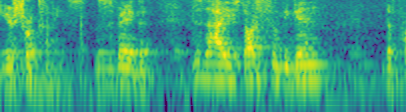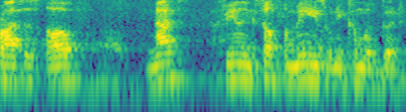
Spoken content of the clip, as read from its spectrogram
your shortcomings. This is very good. This is how you start to begin the process of not feeling self amazed when you come with good.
